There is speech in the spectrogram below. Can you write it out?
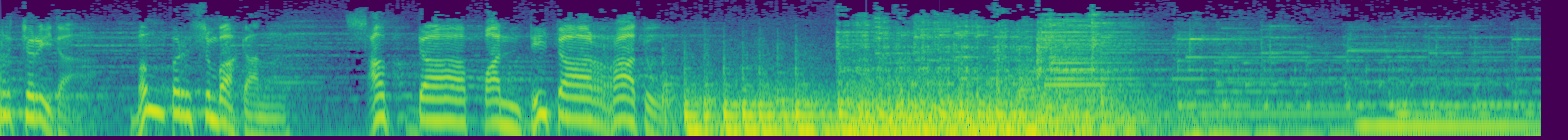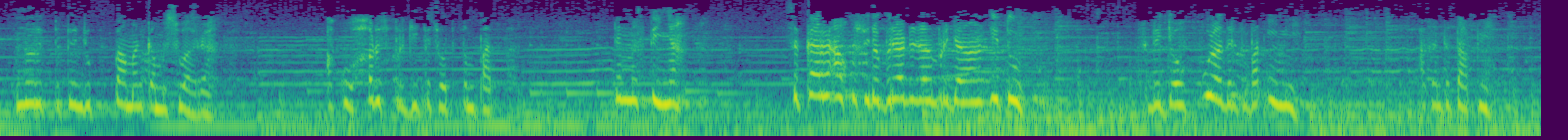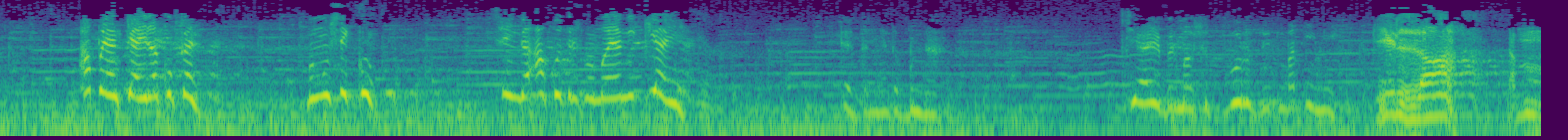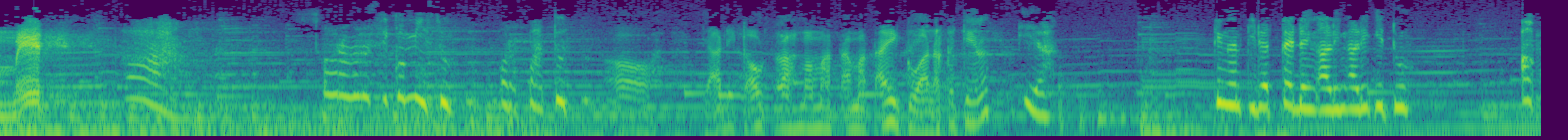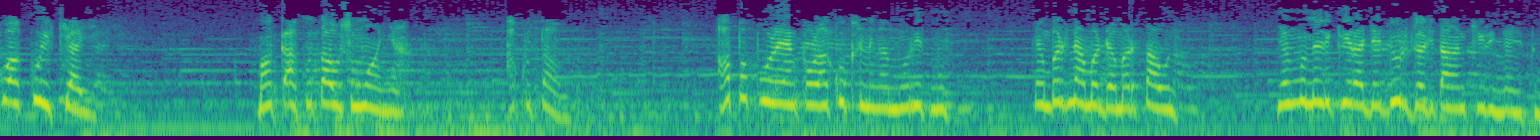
Sanggar Cerita mempersembahkan Sabda Pandita Ratu. Menurut petunjuk Paman Kameswara, aku harus pergi ke suatu tempat. Dan mestinya, sekarang aku sudah berada dalam perjalanan itu. Sudah jauh pula dari tempat ini. Akan tetapi, apa yang Kiai lakukan? Mengusikku. Sehingga aku terus membayangi Kiai. Dan ternyata benar. Kiai bermaksud buruk di tempat ini. Gila, demit. Ah, seorang resiko misu, orang patut. Oh, jadi kau telah memata-mataiku anak kecil? Iya. Dengan tidak tedeng aling-aling itu, aku akui Kiai. Maka aku tahu semuanya. Aku tahu. Apa pula yang kau lakukan dengan muridmu yang bernama Damar Taun yang memiliki Raja Durga di tangan kirinya itu.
